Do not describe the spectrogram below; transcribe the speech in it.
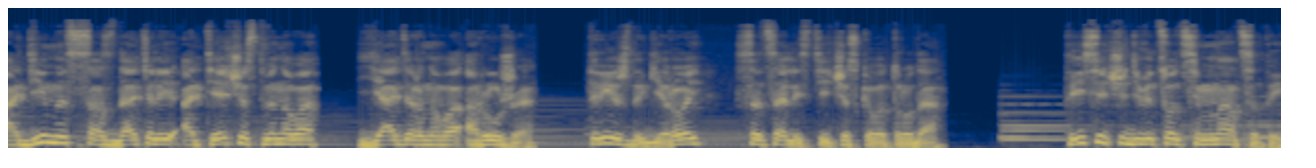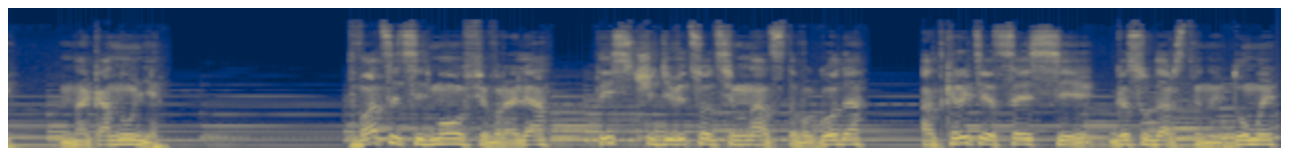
один из создателей отечественного ядерного оружия, трижды герой социалистического труда. 1917. Накануне. 27 февраля 1917 года открытие сессии Государственной Думы,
